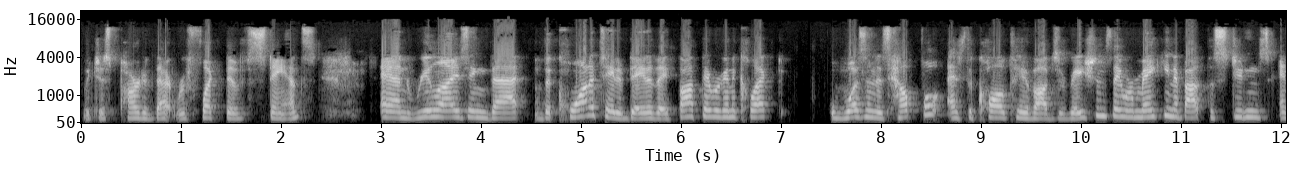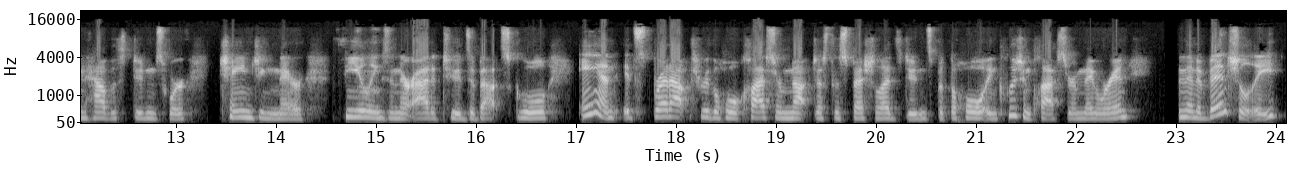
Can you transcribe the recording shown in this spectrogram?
which is part of that reflective stance and realizing that the quantitative data they thought they were going to collect wasn't as helpful as the qualitative observations they were making about the students and how the students were changing their feelings and their attitudes about school. And it spread out through the whole classroom, not just the special ed students, but the whole inclusion classroom they were in. And then eventually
